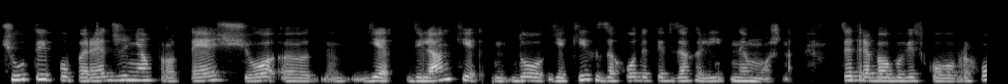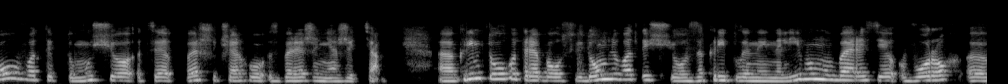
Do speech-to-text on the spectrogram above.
чути попередження про те, що е, є ділянки, до яких заходити взагалі не можна. Це треба обов'язково враховувати, тому що це в першу чергу збереження життя. Е, Крім того, треба усвідомлювати, що закріплений на лівому березі ворог е,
